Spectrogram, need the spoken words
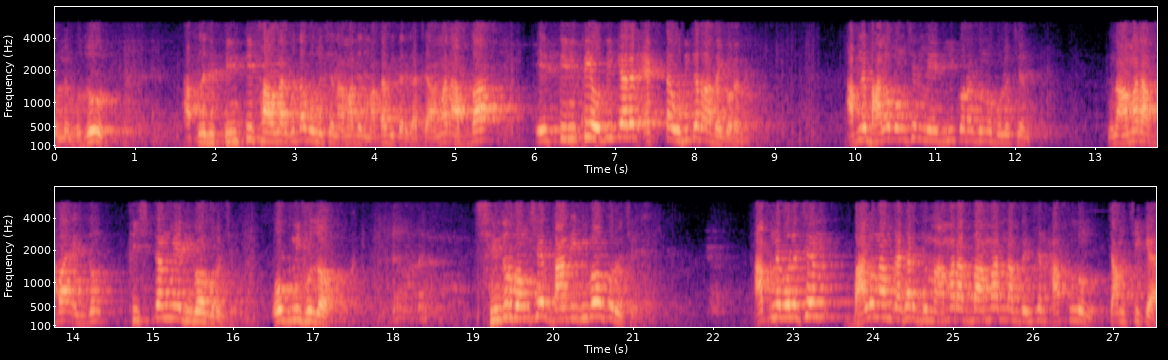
বললেন, হুজুর, আপনি যে তিনটি ফাওনার কথা বলেছেন আমাদের মাতা পিতার কাছে, আমার আব্বা এই তিনটি অধিকারের একটা অধিকারও আদায় করে নেয় আপনি ভালো বংশের মেয়ে বিয়ে করার জন্য বলেছেন, কিন্তু আমার আব্বা একজন খ্রিস্টান মেয়ে বিবাহ করেছে, অগ্নিপূজক। সিন্দুর বংশের বাঁধি বিবাহ করেছে। আপনি বলেছেন ভালো নাম রাখার জন্য আমার আব্বা আমার নাম রেখেছেন হাফলুন চামচিকা।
